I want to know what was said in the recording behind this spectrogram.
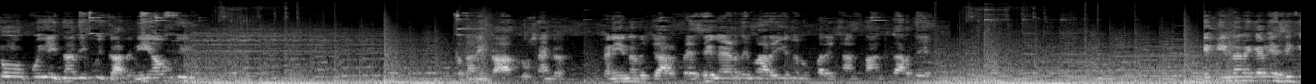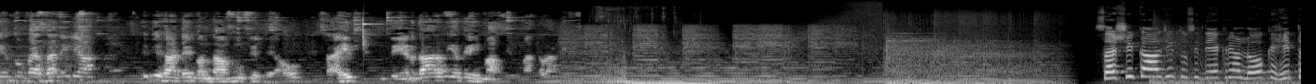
ਤੋਂ ਕੋਈ ਇਦਾਂ ਦੀ ਕੋਈ ਗੱਲ ਨਹੀਂ ਆਊਗੀ। ਪਤਾ ਨਹੀਂ ਕਾਹ ਤੋਂ ਸਿੰਘ, ਕਣੀ ਇਹਨਾਂ ਤੋਂ ਚਾਰ ਪੈਸੇ ਲੈਣ ਦੇ ਮਾਰੇ ਹੀ ਇਹਨਾਂ ਨੂੰ ਪਰੇਸ਼ਾਨ ਤੰਗ ਕਰਦੇ ਆ। ਇਹਨਾਂ ਨੇ ਕਿਹਾ ਵੀ ਅਸੀਂ ਕਿਹਨ ਤੋਂ ਪੈਸਾ ਨਹੀਂ ਲਿਆ, ਤੇ ਵੀ ਸਾਡੇ ਬੰਦਾ ਮੂੰਹ ਤੇ ਲਿਆਓ। ਸਾਹਿਬ ਦੇਣਦਾਰ ਵੀ ਆ ਤੇ ਅਸੀਂ ਮਾਫੀ ਮੰਗ ਲਾਂਗੇ। ਸਤਿ ਸ਼੍ਰੀ ਅਕਾਲ ਜੀ, ਤੁਸੀਂ ਦੇਖ ਰਹੇ ਹੋ ਲੋਕ ਹਿੱਤ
